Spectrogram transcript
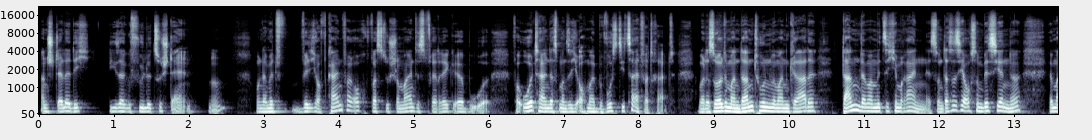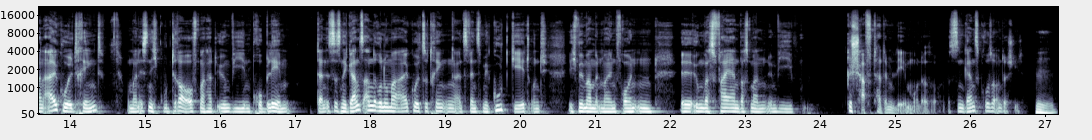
anstelle dich dieser Gefühle zu stellen. Ne? Und damit will ich auf keinen Fall auch, was du schon meintest, Frederik, äh, verurteilen, dass man sich auch mal bewusst die Zeit vertreibt. Aber das sollte man dann tun, wenn man gerade dann, wenn man mit sich im Reinen ist. Und das ist ja auch so ein bisschen, ne, wenn man Alkohol trinkt und man ist nicht gut drauf, man hat irgendwie ein Problem, dann ist es eine ganz andere Nummer, Alkohol zu trinken, als wenn es mir gut geht und ich will mal mit meinen Freunden äh, irgendwas feiern, was man irgendwie geschafft hat im Leben oder so. Das ist ein ganz großer Unterschied. Mhm.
